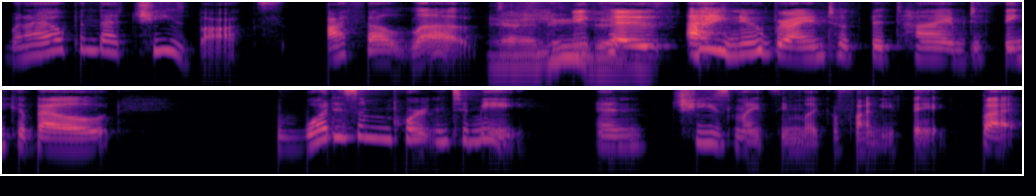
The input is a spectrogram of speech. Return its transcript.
When I opened that cheese box, I felt loved yeah, I because I knew Bryan took the time to think about what is important to me. And cheese might seem like a funny thing, but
